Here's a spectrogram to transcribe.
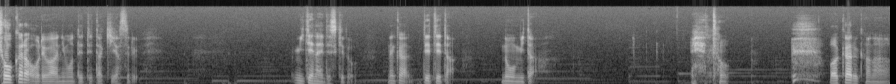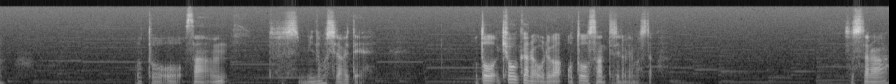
今日から俺はにも出てた気がする。見てないですけどなんか出てた。のを見た。えっとわかるかな？お父さん。みんなも調べて。おと今日から俺はお父さんって調べました。そしたら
